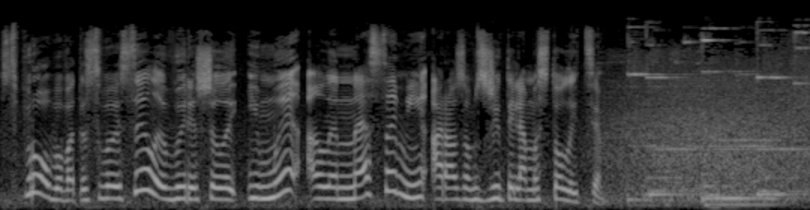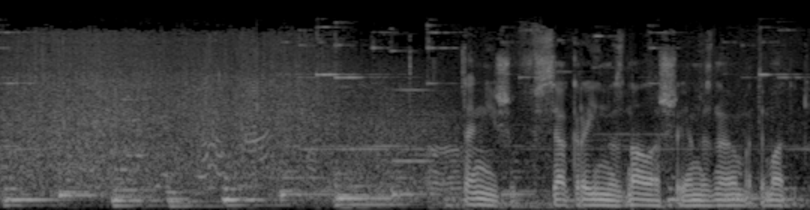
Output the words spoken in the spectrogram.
Спробувати свої сили вирішили і ми, але не самі, а разом з жителями столиці. Та щоб вся країна знала, що я не знаю математики.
